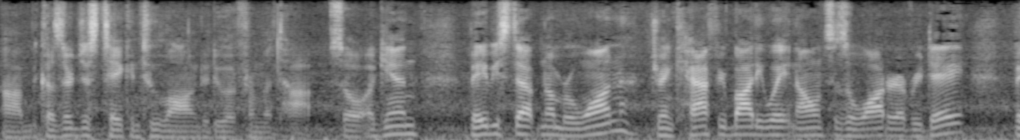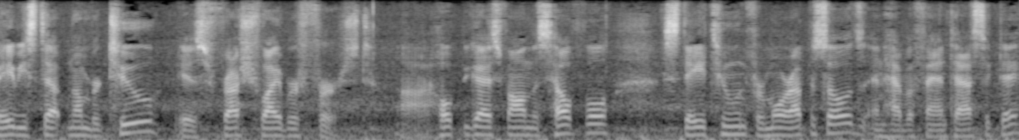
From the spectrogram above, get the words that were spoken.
um, because they're just taking too long to do it from the top. So, again, baby step number one drink half your body weight in ounces of water every day. Baby step number two is fresh fiber first. I uh, hope you guys found this helpful. Stay tuned for more episodes and have a fantastic day.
